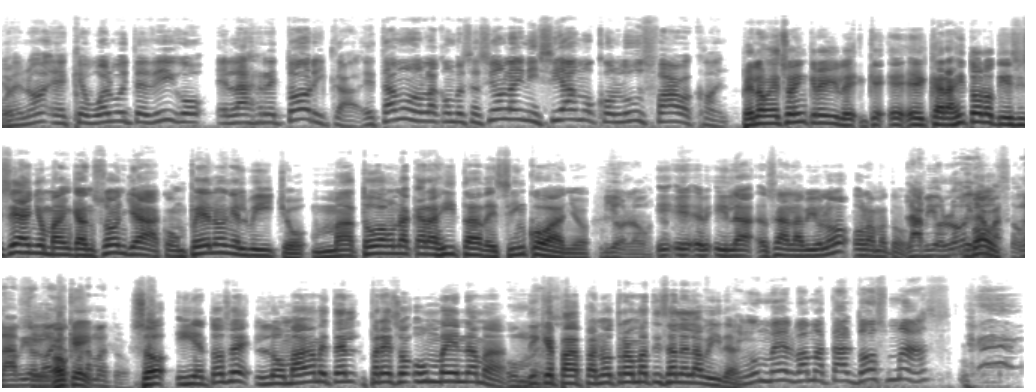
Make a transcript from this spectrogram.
Bueno, es que vuelvo y te digo, en la retórica, estamos, la conversación la iniciamos con Luz Farrakhan. Pelón, eso es increíble. Que eh, el carajito de los 16 años, manganzón ya, con pelo en el bicho, mató a una carajita de 5 años. Violó. Y, y- y la, o sea, ¿la violó o la mató? La violó y la mató. La violó Sí. y la mató. so, y entonces lo van a meter preso un mes nada más. Un que para no traumatizarle la vida. En un mes va a matar dos más.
